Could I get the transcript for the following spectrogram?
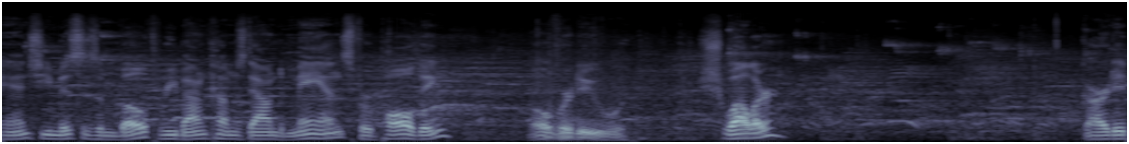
And she misses them both. Rebound comes down to Mans for Paulding. Over to Schweller. Guarded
